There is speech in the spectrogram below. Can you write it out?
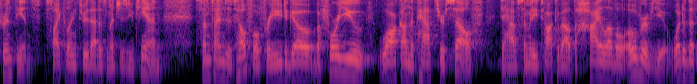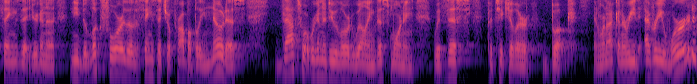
Corinthians, cycling through that as much as you can. Sometimes it's helpful for you to go, before you walk on the path yourself, to have somebody talk about the high level overview. What are the things that you're going to need to look for? Are the things that you'll probably notice? That's what we're going to do, Lord willing, this morning with this particular book. And we're not going to read every word.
